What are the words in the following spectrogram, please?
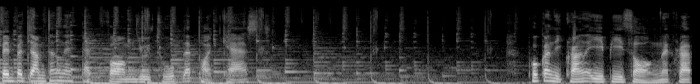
เป็นประจำทั้งในแพลตฟอร์ม YouTube และ Podcast พบกันอีกครั้งใน EP 2 นะครับ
